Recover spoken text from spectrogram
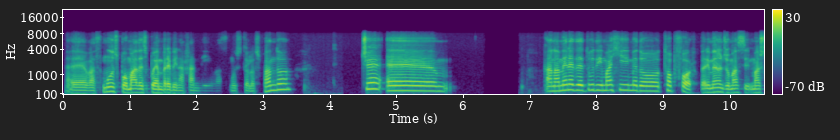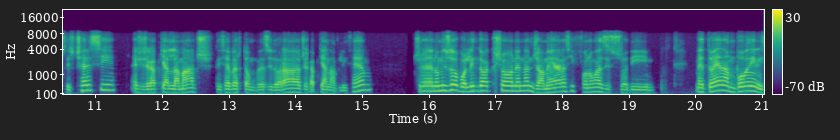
ε, βαθμούς, που ομάδες που έμπρεπε να χάνει βαθμούς τέλος πάντων. Και ε, αναμένεται τούτη η μάχη με το top 4. Περιμένω και ο μάτς- μάτς της Chelsea, έχει και κάποια άλλα μάτς της Everton που παίζει τώρα και κάποια αναβληθέμ. Και νομίζω πολύ το action έναν τζαμέ, άρα συμφωνώ μαζί σου ότι με το έναν πόδι η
